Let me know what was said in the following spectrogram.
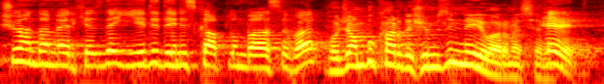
Şu anda merkezde 7 deniz kaplumbağası var. Hocam bu kardeşimizin neyi var mesela? Evet.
